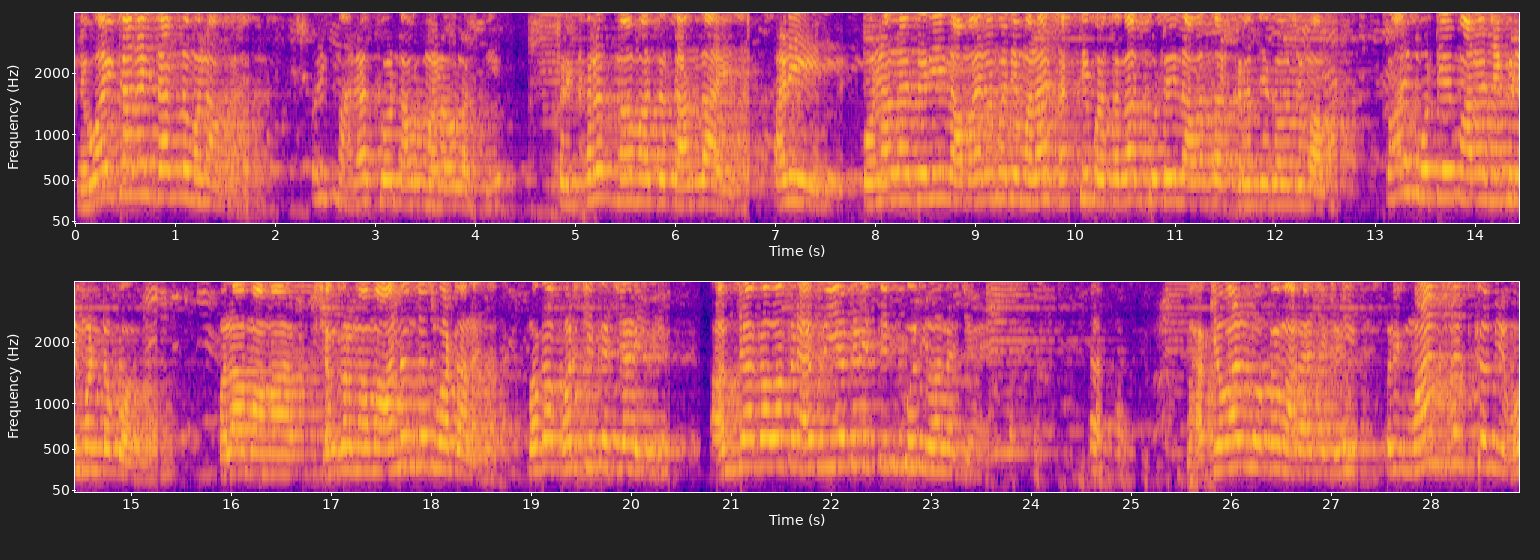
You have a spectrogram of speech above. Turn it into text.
वाईटालाही चांगलं म्हणावं काय तरी महाराज तोंडावर म्हणावं लागते. तरी खरंच मामाचं चांगलं आहे. आणि कोणाला जरी रामायणामध्ये म्हणा शक्ती प्रसंगात कुठेही लावायचा खरंच देगावचे मामा. काय मोठे महाराज इकडे मंडप मला मामा शंकर मामा आनंदच वाटालाय बघा फरशी कशी आहे इकडे. आमच्या गावाकडे आहे बरं वेगळी तीन कोणी वालाची आहे. भाग्यवान लोक महाराज इकडे. पण माणसंच कमी हो.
